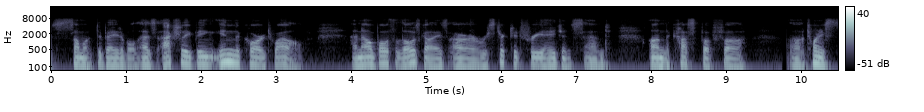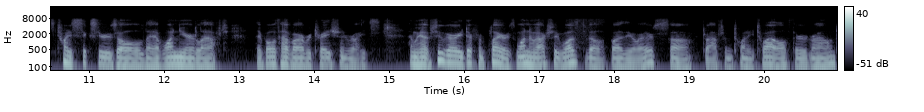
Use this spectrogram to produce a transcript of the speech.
Somewhat debatable as actually being in the core 12, and now both of those guys are restricted free agents and on the cusp of uh, uh, 20, 26 years old. They have one year left. They both have arbitration rights. And we have two very different players. One who actually was developed by the Oilers, uh, drafted in 2012, third round,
